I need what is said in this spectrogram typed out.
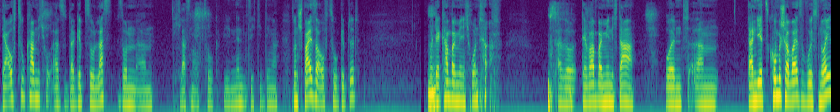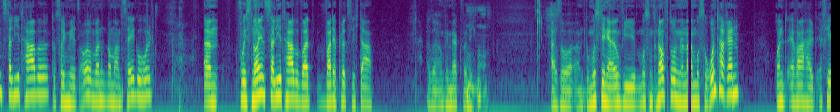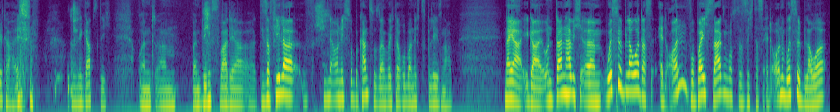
der Aufzug kam nicht, also da gibt es so Last, so ein, ähm, nicht Lastenaufzug, wie nennen sich die Dinger? So ein Speiseaufzug gibt es. Und mhm. der kam bei mir nicht runter. Also der war bei mir nicht da. Und ähm, dann jetzt komischerweise, wo ich es neu installiert habe, das habe ich mir jetzt auch irgendwann nochmal im Sale geholt, ähm, wo ich es neu installiert habe, war, war der plötzlich da. Also irgendwie merkwürdig. Mhm. Also ähm, du musst den ja irgendwie, musst einen Knopf drücken und dann musst du runterrennen und er war halt, er fehlte halt. also den gab's nicht. Und ähm, beim Dings war der, äh, dieser Fehler schien auch nicht so bekannt zu sein, weil ich darüber nichts gelesen habe. Naja, egal. Und dann habe ich ähm, Whistleblower, das Add-on, wobei ich sagen muss, dass ich das Add-on Whistleblower,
